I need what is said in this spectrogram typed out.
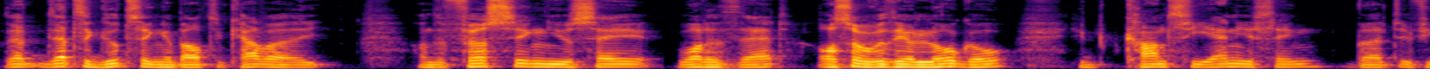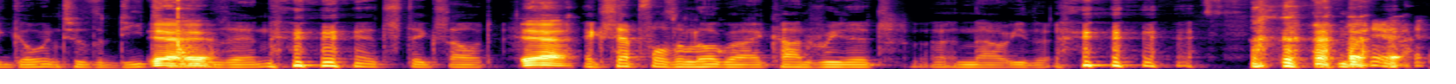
that that's a good thing about the cover. On the first thing you say, "What is that?" Also with your logo, you can't see anything, but if you go into the detail, Yeah, yeah. then it sticks out. Yeah. Except for the logo, I can't read it uh, now either.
